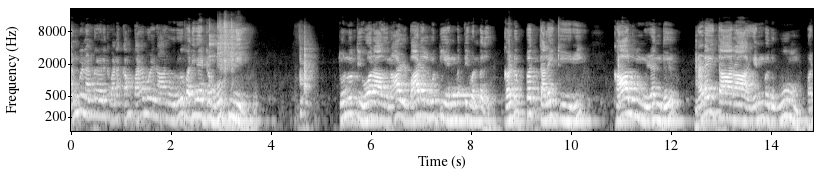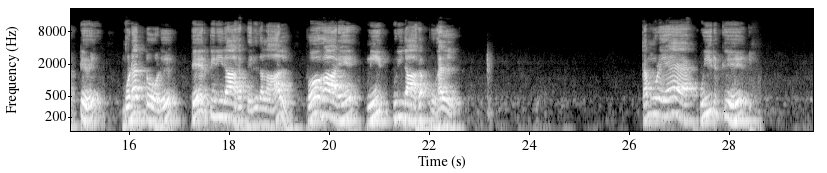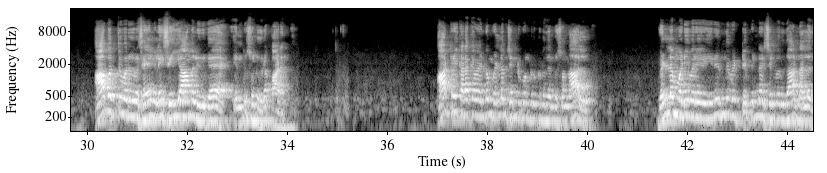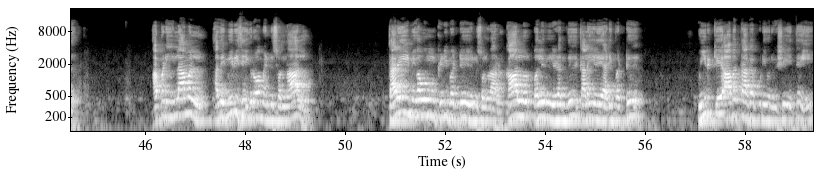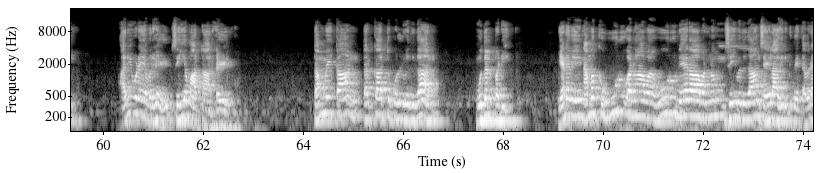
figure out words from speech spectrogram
அன்பு நண்பர்களுக்கு வணக்கம். பழமொழி நானூறு பதிவேற்றம் நூற்றி தொண்ணூற்றி ஓராவது நாள் பாடல் நூற்றி எண்பத்தி ஒன்பது. கடுப்பத் தலைக்கீறி காலும் இழந்து நடைத்தாரா என்பது ஊம் பட்டு முடத்தோடு பேர் பிரிதாக பெறுதலால் போகாரே நீர் புரிதாக புகழ். தம்முடைய உயிருக்கு ஆபத்து வருகிற செயல்களை செய்யாமல் இருக்க என்று சொல்லுகிற பாடல். ஆற்றை கடக்க வேண்டும் வெள்ளம் சென்று கொண்டிருக்கிறது என்று சொன்னால் வெள்ளம் வடிவரை இருந்துவிட்டு பின்னர் செல்வதுதான் நல்லது. அப்படி இல்லாமல் அதை மீறி செய்கிறோம் என்று சொன்னால் தலை மிகவும் கிழிபட்டு என்று சொல்கிறார்கள். கால் வலிவு இழந்து தலையிலே அடிபட்டு உயிருக்கே ஆபத்தாகக்கூடிய ஒரு விஷயத்தை அறிவுடையவர்கள் செய்ய மாட்டார்கள் தம்மைத்தான் தற்காத்து கொள்வதுதான் முதல் படி. எனவே நமக்கு ஊரு வனாவ ஊரு நேராவண்ணம் செய்வதுதான் செயலாக இருக்குமே தவிர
